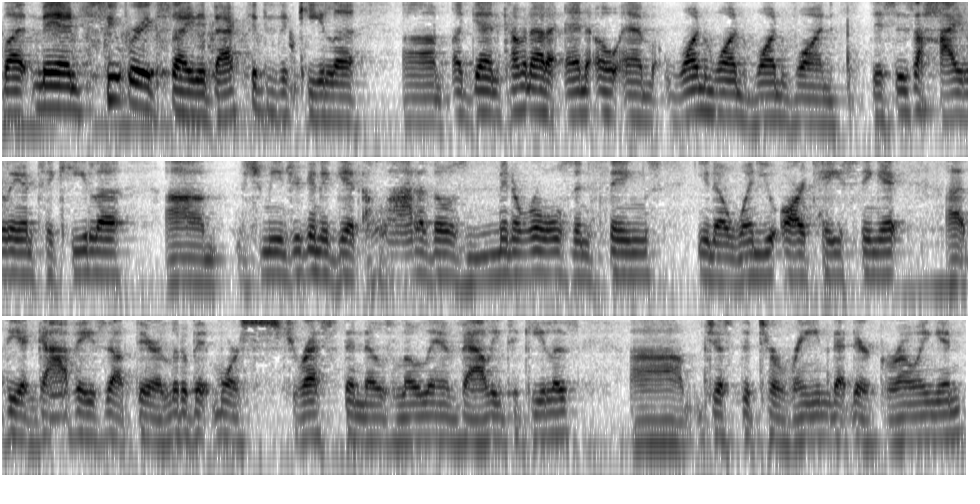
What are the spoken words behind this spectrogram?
But man, super excited. Back to the tequila. Um, again, coming out of NOM 1111. This is a Highland tequila, um, which means you're going to get a lot of those minerals and things, you know, when you are tasting it. Uh, the agave's up there, a little bit more stressed than those lowland valley tequilas. Um, just the terrain that they're growing in.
